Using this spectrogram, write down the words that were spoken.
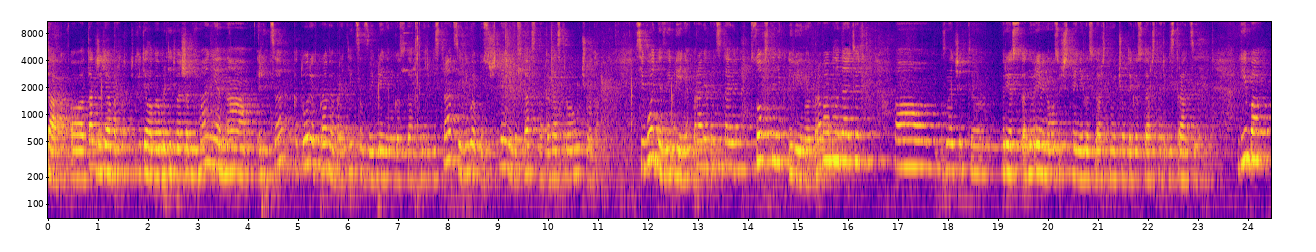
Итак, э, также я хотела бы обратить ваше внимание на лица, которые вправе обратиться с заявлением государственной регистрации либо об осуществлении государственного кадастрового учета. Сегодня заявление вправе представить собственник или иной правообладатель, а, значит, э, при одновременном осуществлении государственного учета и государственной регистрации, либо а,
